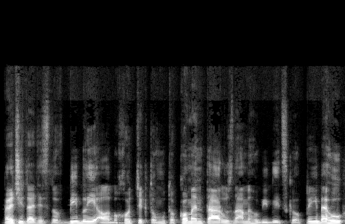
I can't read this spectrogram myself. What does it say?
prečítajte si to v Biblii alebo choďte k tomuto komentáru známeho biblického príbehu.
